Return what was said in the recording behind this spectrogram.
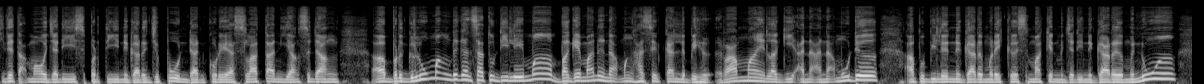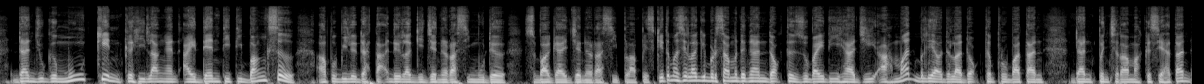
Kita tak mahu jadi seperti negara Jepun dan Korea Selatan yang sedang uh, bergelumang dengan satu dilema bagaimana nak menghasilkan lebih ramai lagi anak-anak muda apabila negara mereka semakin menjadi negara menua dan juga mungkin kehilangan identiti bangsa apabila dah tak ada lagi generasi muda sebagai generasi pelapis. Kita masih lagi bersama dengan Dr. Zubaidi Haji Ahmad. Beliau adalah doktor perubatan dan penceramah kesihatan.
